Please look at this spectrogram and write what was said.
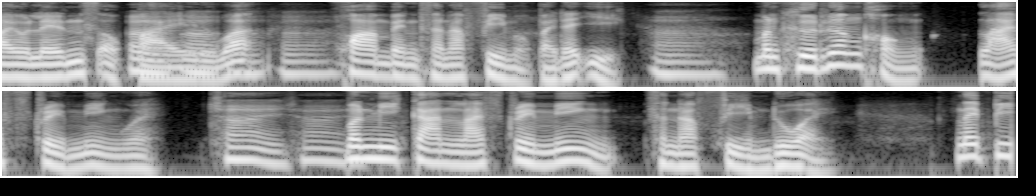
violence ออกไปเออเออหรือว่าเออเออความเป็น snuff film ออกไปได้อีกอ่ามันคือเรื่องของ live streaming เว้ย ใช่ใช่มันมีการ live streaming snuff film ด้วย ในปี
